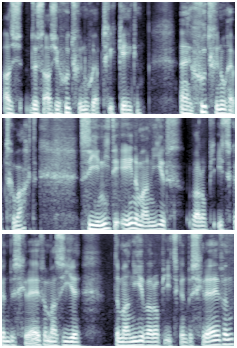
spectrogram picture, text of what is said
als, dus als je goed genoeg hebt gekeken en goed genoeg hebt gewacht, zie je niet de ene manier waarop je iets kunt beschrijven, maar zie je de manier waarop je iets kunt beschrijven,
